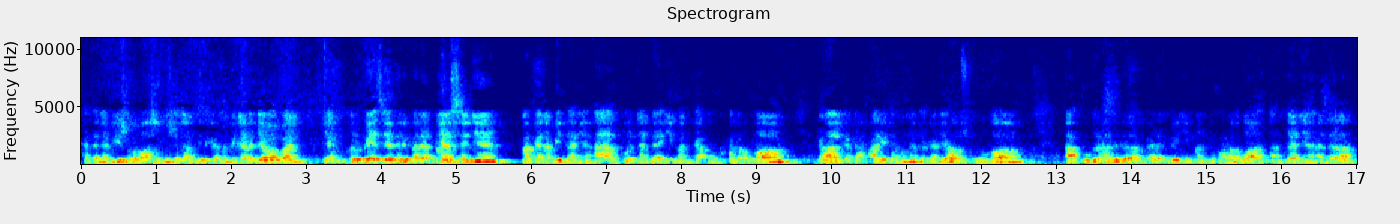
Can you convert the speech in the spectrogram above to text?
Kata Nabi SAW ketika mendengar jawaban yang berbeza daripada biasanya, maka Nabi tanya, apa tanda iman kamu kepada Allah? Kal kata Harithah mengatakan, Ya Rasulullah, aku berada dalam keadaan beriman kepada Allah, tandanya adalah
